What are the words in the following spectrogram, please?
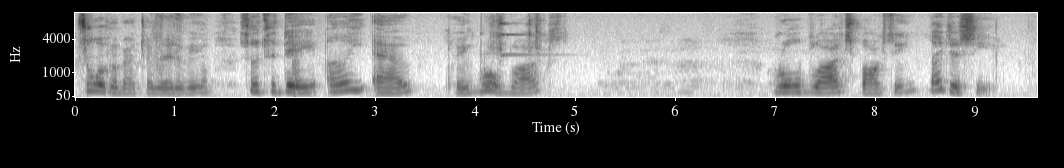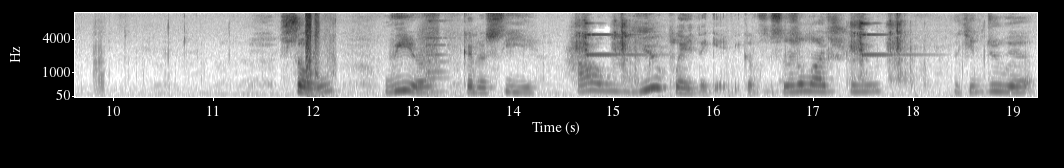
So welcome back to another video. So today I am playing Roblox. Roblox Boxing Legacy. So we are gonna see how you play the game because this is a live stream. We can do it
